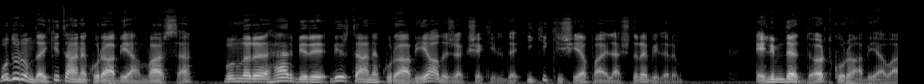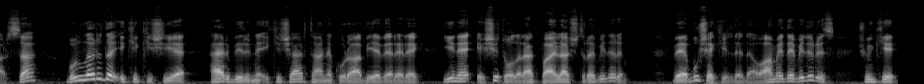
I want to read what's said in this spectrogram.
Bu durumda iki tane kurabiyem varsa, bunları her biri bir tane kurabiye alacak şekilde iki kişiye paylaştırabilirim. Elimde dört kurabiye varsa, bunları da iki kişiye her birine ikişer tane kurabiye vererek yine eşit olarak paylaştırabilirim. Ve bu şekilde devam edebiliriz. Çünkü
